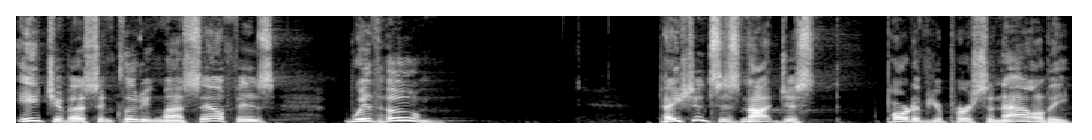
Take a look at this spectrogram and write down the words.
each of us, including myself, is with whom? Patience is not just part of your personality,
